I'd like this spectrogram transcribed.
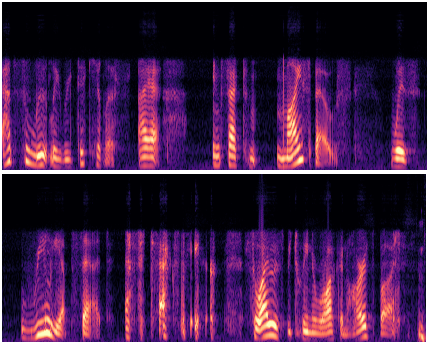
absolutely ridiculous. I, in fact, my spouse was really upset as a taxpayer, so I was between a rock and a hard spot.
